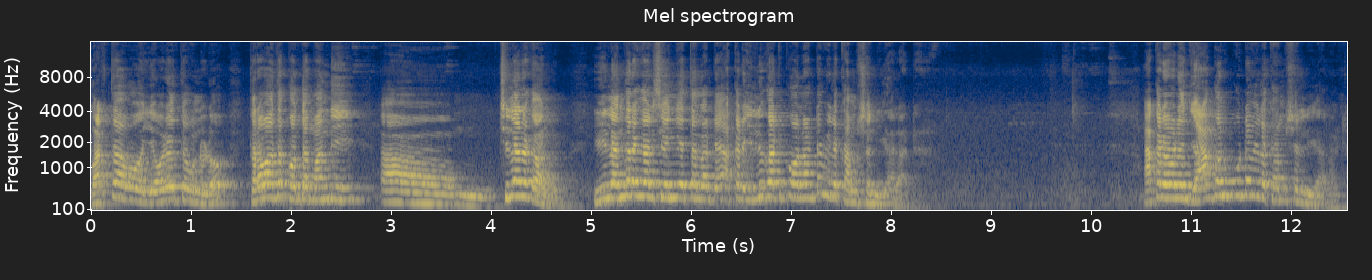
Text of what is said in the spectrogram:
భర్త ఎవడైతే ఎవరైతే ఉన్నాడో తర్వాత కొంతమంది చిల్లరగాళ్ళు వీళ్ళందరూ కలిసి ఏం చేస్తారంటే అక్కడ ఇల్లు కట్టుకోవాలంటే వీళ్ళ కమిషన్ ఇవ్వాలట అక్కడ ఎవడైనా జాబ్ అనుకుంటే వీళ్ళ కమిషన్లు ఇవ్వాలట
